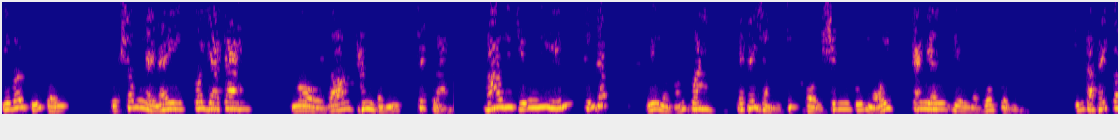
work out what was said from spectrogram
như với tuổi cụ cuộc sống ngày nay có gia can ngồi đó thanh tịnh xét lại. Bao nhiêu chuyện nguy hiểm, thử thách, nhưng mà vẫn qua. Để thấy rằng thức hồi sinh của mỗi cá nhân đều là vô cùng. Chúng ta thấy có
